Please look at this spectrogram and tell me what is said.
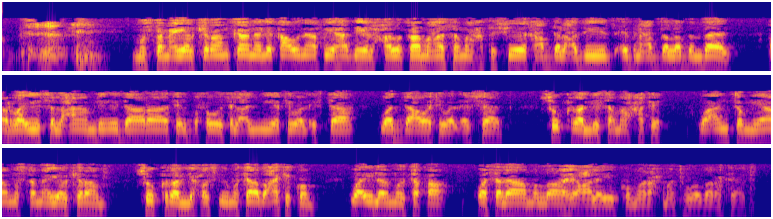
مستمعي الكرام كان لقاؤنا في هذه الحلقة مع سماحة الشيخ عبد العزيز ابن عبد الله بن باز الرئيس العام لإدارات البحوث العلمية والإفتاء والدعوة والإرشاد. شكرا لسماحته. وأنتم يا مستمعي الكرام شكرا لحسن متابعتكم. وإلى الملتقى. وسلام الله عليكم ورحمته وبركاته.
